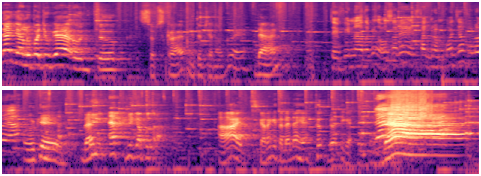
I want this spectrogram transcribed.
Dan jangan lupa juga untuk subscribe YouTube channel gue. Dan, Devina, tapi nggak usah deh, Instagramku aja follow ya. oke, dan at Putra. Alright, sekarang kita dadah ya. Tuh, dua, tiga. Dah. Dah.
